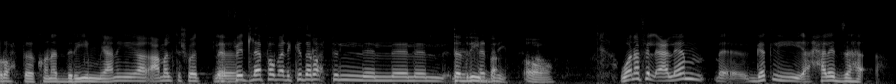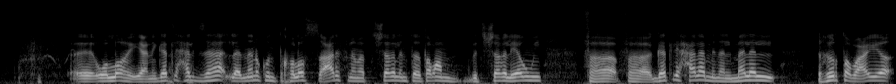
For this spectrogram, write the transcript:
رحت قناة دريم يعني عملت شوية لفيت لفة وبعد كده رحت لل- لل- لل- تدريب للتدريب بقى. آه. وأنا في الإعلام جات لي حالة زهق. آه، والله يعني جات لي حالة زهق لأن أنا كنت خلاص عارف لما بتشتغل أنت طبعا بتشتغل يومي فجات لي حالة من الملل غير طبيعية.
